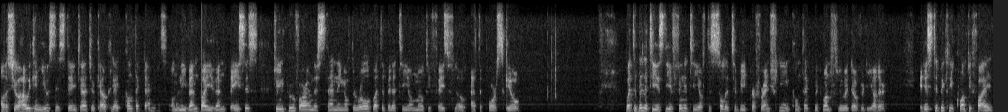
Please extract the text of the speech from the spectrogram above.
I'll show how we can use this data to calculate contact angles on an event-by-event -event basis to improve our understanding of the role of wettability on multi-phase flow at the pore scale. Wettability is the affinity of the solid to be preferentially in contact with one fluid over the other. It is typically quantified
